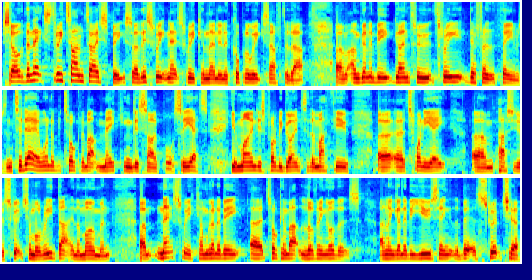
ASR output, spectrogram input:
So the next three times I speak, so this week, next week, and then in a couple of weeks after that, um, I'm going to be going through three different themes. And today I want to be talking about making disciples. So yes, your mind is probably going to the Matthew uh, uh, 28 um, passage of scripture, and we'll read that in a moment. Um, next week I'm going to be uh, talking about loving others, and I'm going to be using the bit of scripture,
